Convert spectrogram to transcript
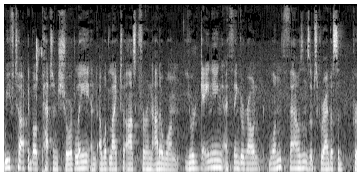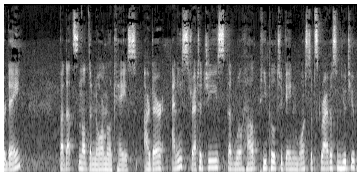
we've talked about patterns shortly and I would like to ask for another one you're gaining I think around 1000 subscribers per day but that's not the normal case. Are there any strategies that will help people to gain more subscribers on YouTube?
